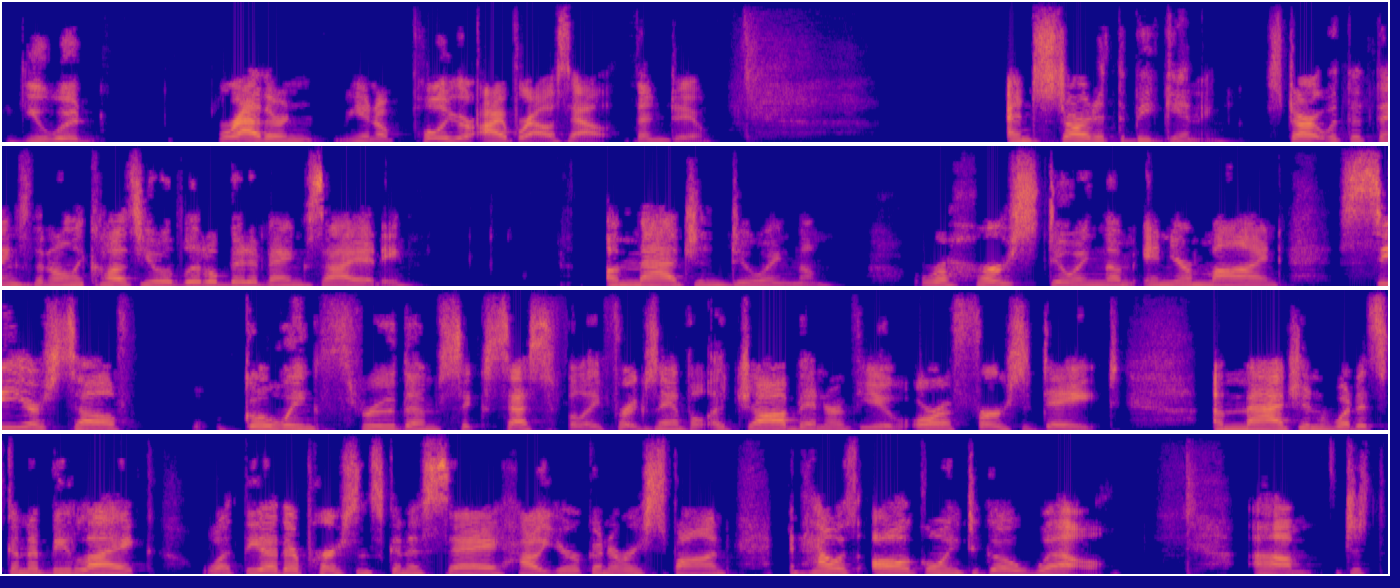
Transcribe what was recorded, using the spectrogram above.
you would rather you know pull your eyebrows out than do. And start at the beginning. Start with the things that only cause you a little bit of anxiety. Imagine doing them. Rehearse doing them in your mind. See yourself going through them successfully. For example a job interview or a first date. Imagine what it's going to be like what the other person's going to say how you're going to respond and how it's all going to go well. Um, just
